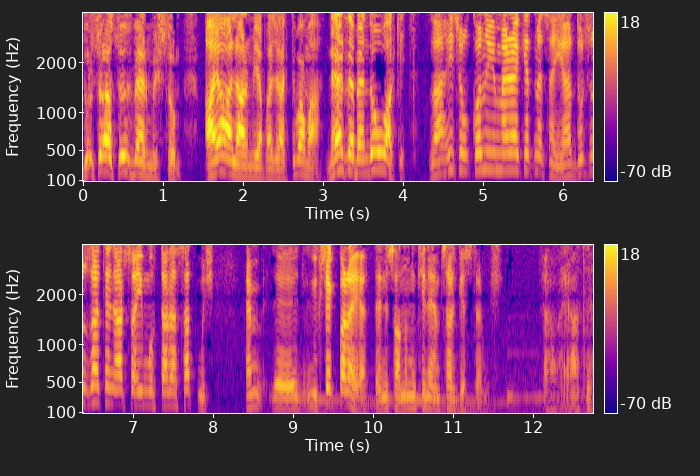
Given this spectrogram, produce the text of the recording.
Dursun'a söz vermiştim. Aya alarmı yapacaktım ama nerede bende o vakit? La hiç o konuyu merak etme sen ya. Dursun zaten arsayı muhtara satmış. Hem e, yüksek paraya. Deniz Hanım'ınkine emsal göstermiş. Ya Hayati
